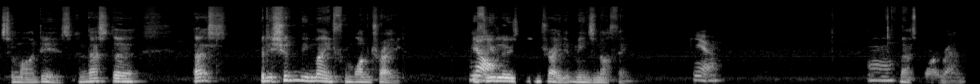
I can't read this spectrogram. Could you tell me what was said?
some ideas? And that's the that's but it shouldn't be made from one trade. If you lose one trade, it means nothing. Yeah. Mm. That's my rant.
